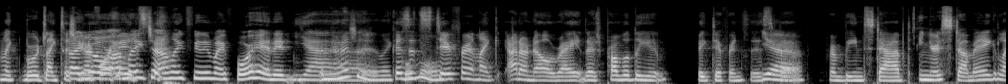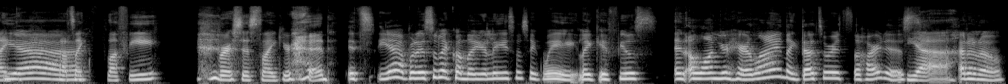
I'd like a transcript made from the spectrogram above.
like we're like touching I know. our I'm like. I'm like feeling my forehead. And yeah, imagine like because it's different. Like I don't know, right? There's probably big differences. Yeah. from being stabbed in your stomach, like yeah, that's like fluffy versus like your head. it's yeah. But it's like cuando yo leí eso, it's like wait, like it feels and along your hairline, like that's where it's the hardest. Yeah. I don't know.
